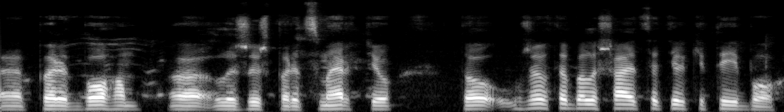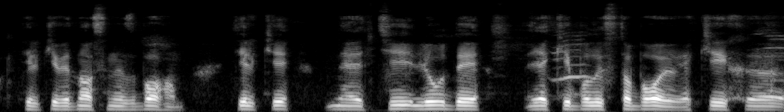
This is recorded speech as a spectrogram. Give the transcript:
е, перед Богом е, лежиш перед смертю, то вже в тебе лишається тільки ти і Бог, тільки відносини з Богом, тільки е, ті люди, які були з тобою, яких, е,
